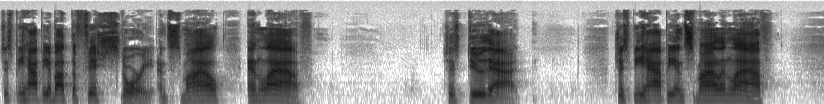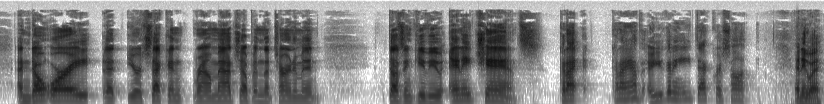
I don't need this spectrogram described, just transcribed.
Just be happy about the fish story and smile and laugh. Just do that. Just be happy and smile and laugh. And don't worry that your second round matchup in the tournament doesn't give you any chance. Can I can I have are you going to eat that croissant? Anyway,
